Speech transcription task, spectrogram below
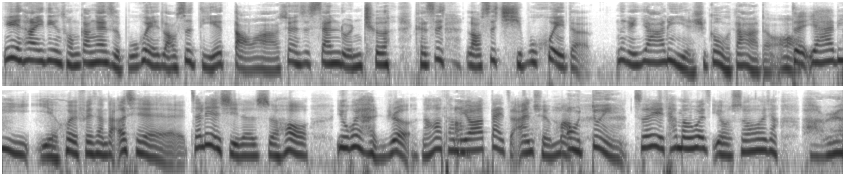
因为他一定从刚开始不会，老是跌倒啊。虽然是三轮车，可是老是骑不会的，那个压力也是够大的哦。对，压力也会非常大，而且在练习的时候又会很热，然后他们又要戴着安全帽。哦，对，所以他们会有时候会讲：好热，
